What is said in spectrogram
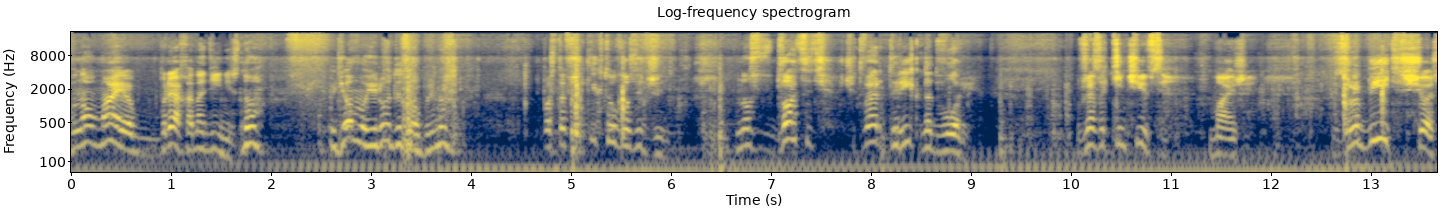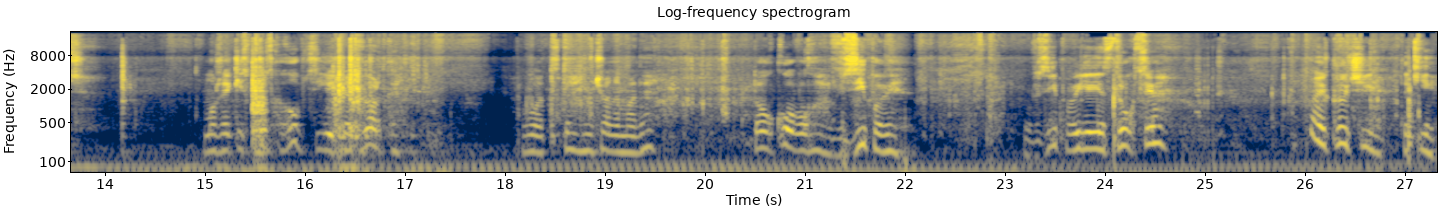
воно має бляха надійність. Ну, і люди добрі. Ну, поставщики, хто возить джин. Ну, 24 рік на дворі. Вже закінчився майже. Зробіть щось. Може якісь плоскогубці є, чи отвертка. От, та нічого нема, да? Толкового в зіпові. В зіпові є інструкція. Ну і ключі такі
